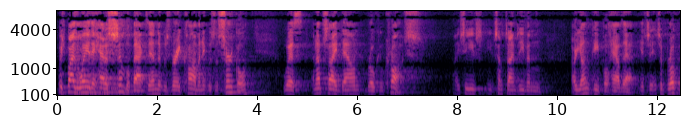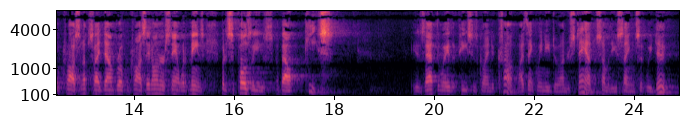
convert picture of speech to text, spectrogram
Which, by the way, they had a symbol back then that was very common. It was a circle with an upside down broken cross. I see sometimes even our young people have that. It's a, it's a broken cross, an upside down broken cross. They don't understand what it means, but it supposedly is about peace. Is that the way that peace is going to come? I think we need to understand some of these things that we do.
